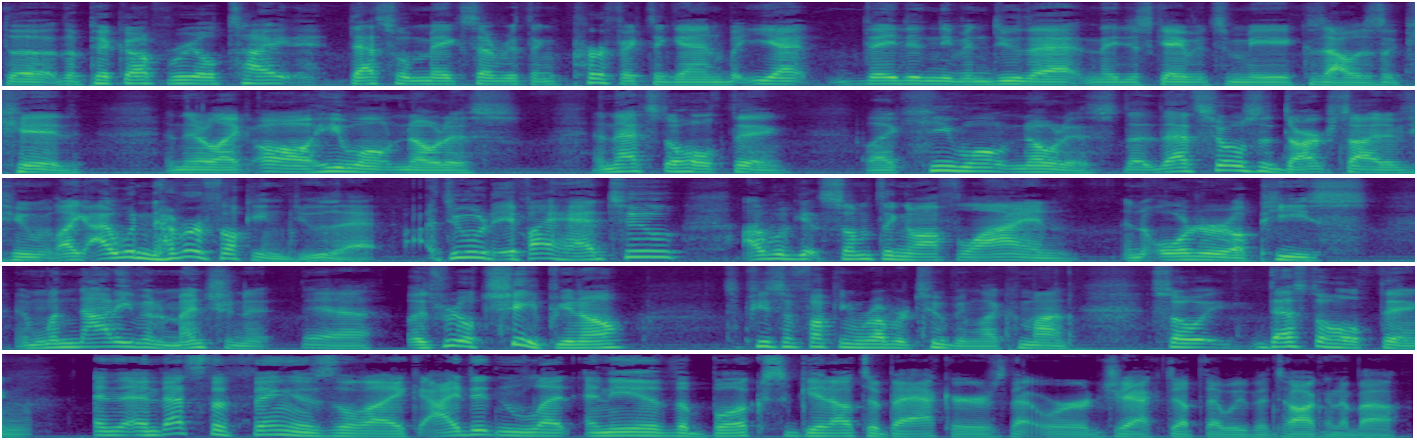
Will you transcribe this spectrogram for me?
the the pickup real tight. That's what makes everything perfect again. But yet they didn't even do that, and they just gave it to me because I was a kid, and they're like, "Oh, he won't notice," and that's the whole thing. Like he won't notice. That that shows the dark side of human. Like I would never fucking do that, dude. If I had to, I would get something offline and order a piece and would not even mention it Yeah. it's real cheap, you know. It's a piece of fucking rubber tubing. Like, come on. So that's the whole thing. And and that's the thing is like I didn't let any of the books get out to backers that were jacked up that we've been talking about.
